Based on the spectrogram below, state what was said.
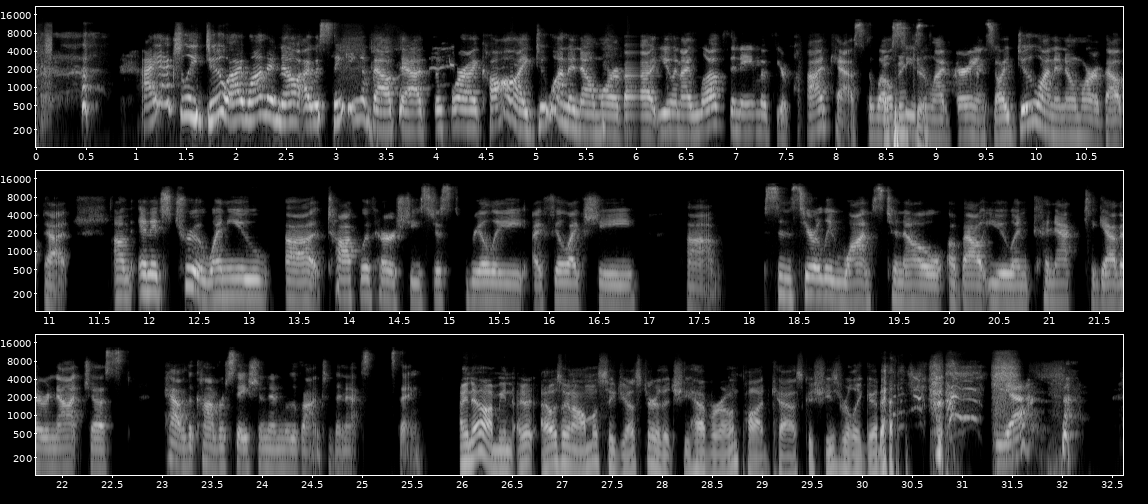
I actually do. I want to know. I was thinking about that before I call. I do want to know more about you. And I love the name of your podcast, The Well Seasoned oh, Librarian. So I do want to know more about that. Um, and it's true. When you uh, talk with her, she's just really, I feel like she um, sincerely wants to know about you and connect together, not just have the conversation and move on to the next thing. I know. I mean, I, I was going to almost suggest to her that she have her own podcast because she's really good at it. yeah.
